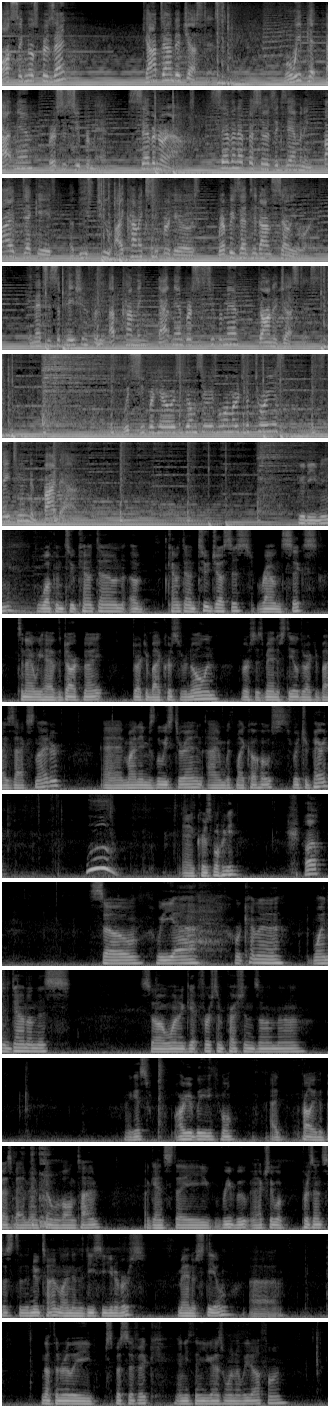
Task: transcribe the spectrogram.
Lost Signals present Countdown to Justice, where we pit Batman versus Superman. Seven rounds, seven episodes examining five decades of these two iconic superheroes represented on celluloid. In anticipation for the upcoming Batman vs. Superman Dawn of Justice. Which superheroes film series will emerge victorious? Stay tuned and find out. Good evening. Welcome to Countdown of Countdown to Justice, Round Six. Tonight we have The Dark Knight, directed by Christopher Nolan, versus Man of Steel, directed by Zack Snyder. And my name is Luis Duran. I'm with my co-host Richard Perry. Woo! And Chris Morgan. Hello. So we uh we're kind of winding down on this. So I want to get first impressions on uh I guess arguably well, I, probably the best Batman film of all time against a reboot and actually what presents us to the new timeline in the DC universe, Man of Steel. Uh, nothing really specific. Anything you guys want to lead off on?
